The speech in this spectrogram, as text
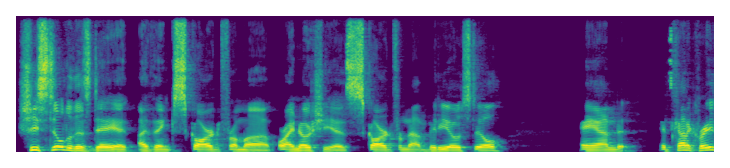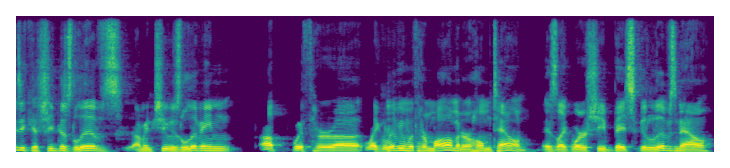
she's still to this day I think scarred from uh or I know she is scarred from that video still. And it's kind of crazy because she just lives I mean she was living up with her uh like living with her mom in her hometown is like where she basically lives now.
